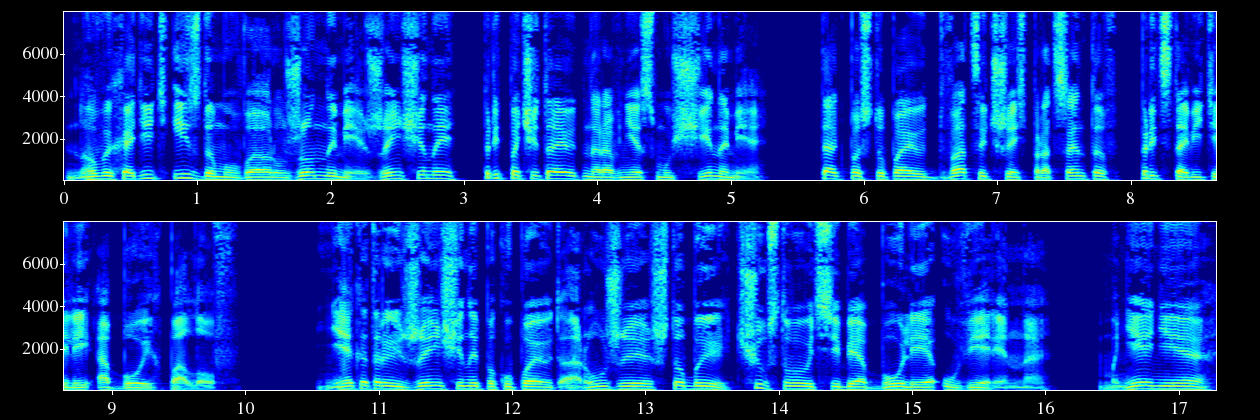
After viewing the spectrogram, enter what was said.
Но выходить из дому вооруженными женщины предпочитают наравне с мужчинами. Так поступают 26% представителей обоих полов. Некоторые женщины покупают оружие, чтобы чувствовать себя более уверенно. Мнение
